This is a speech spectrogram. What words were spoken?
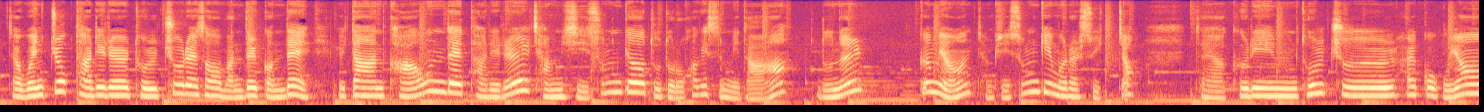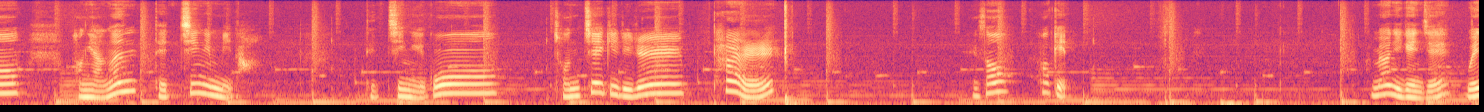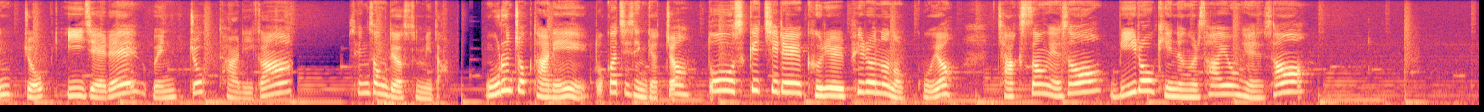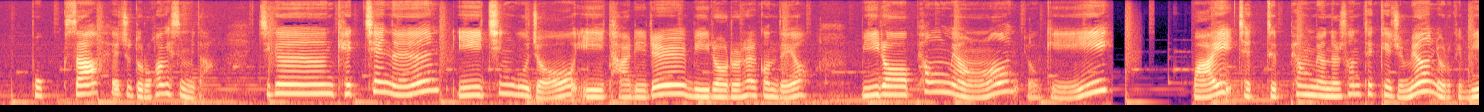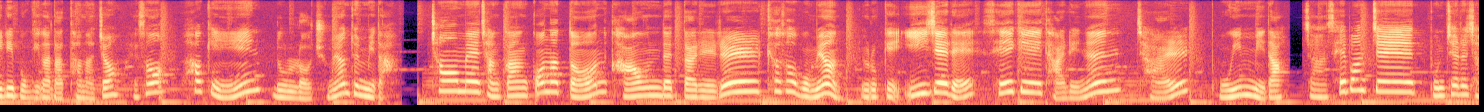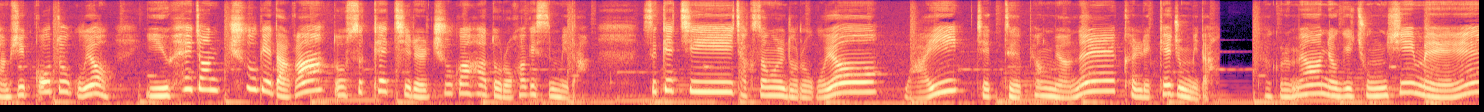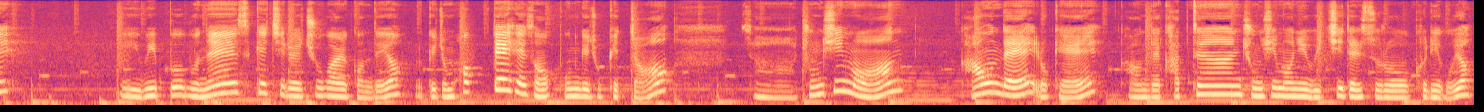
자, 왼쪽 다리를 돌출해서 만들 건데, 일단 가운데 다리를 잠시 숨겨 두도록 하겠습니다. 눈을 끄면 잠시 숨김을 할 수 있죠. 자, 그림 돌출 할 거고요. 방향은 대칭입니다. 대칭이고 전체 길이를 8 해서 확인. 하면 이게 이제 왼쪽 이젤의 왼쪽 다리가 생성되었습니다. 오른쪽 다리 똑같이 생겼죠? 또 스케치를 그릴 필요는 없고요. 작성해서 미러 기능을 사용해서 복사해 주도록 하겠습니다. 지금 객체는 이 친구죠. 이 다리를 미러를 할 건데요. 미러 평면 여기 Y, Z 평면을 선택해주면 이렇게 미리 보기가 나타나죠. 그래서 확인 눌러주면 됩니다. 처음에 잠깐 꺼놨던 가운데 다리를 켜서 보면 이렇게 이젤의 세 개의 다리는 잘 보입니다. 자, 세 번째 본체를 잠시 꺼두고요. 이 회전 축에다가 또 스케치를 추가하도록 하겠습니다. 스케치 작성을 누르고요. Y, Z 평면을 클릭해 줍니다. 자, 그러면 여기 중심에 이 윗부분에 스케치를 추가할 건데요. 이렇게 좀 확대해서 보는 게 좋겠죠. 자, 중심원 가운데 이렇게 가운데 같은 중심원이 위치될수록 그리고요.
